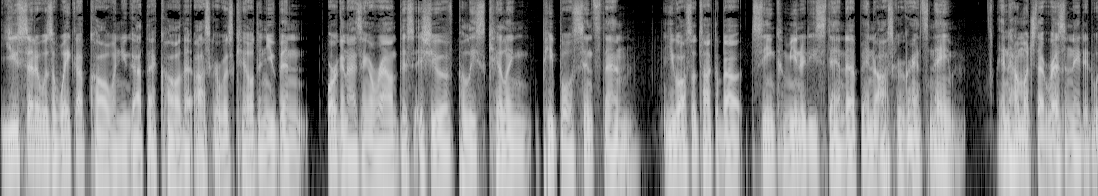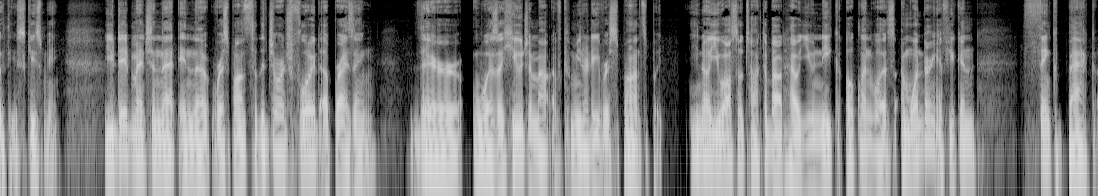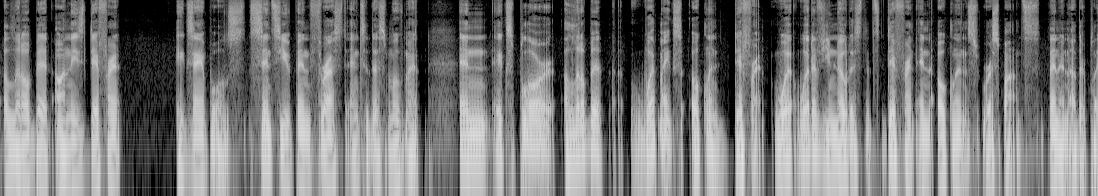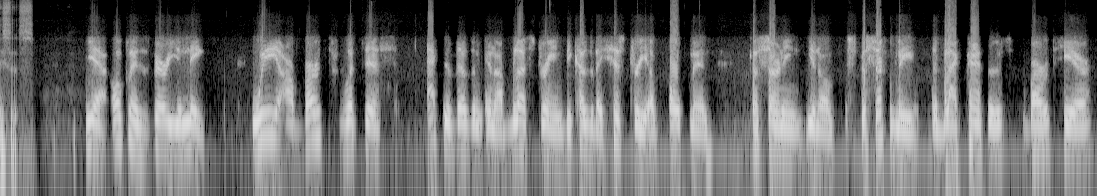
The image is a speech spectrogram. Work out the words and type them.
You said it was a wake up call when you got that call that Oscar was killed, and you've been organizing around this issue of police killing people since then. You also talked about seeing communities stand up in Oscar Grant's name and how much that resonated with you. Excuse me. You did mention that in the response to the George Floyd uprising, there was a huge amount of community response. But, you know, you also talked about how unique Oakland was. I'm wondering if you can think back a little bit on these different examples since you've been thrust into this movement and explore a little bit what makes Oakland different. What what have you noticed that's different in Oakland's response than in other places? Yeah, Oakland is very unique we are birthed with this activism in our bloodstream because of the history of Oakland concerning, you know, specifically the Black Panthers' birth here.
